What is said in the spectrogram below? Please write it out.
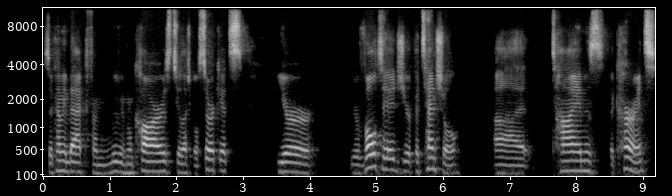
so coming back from moving from cars to electrical circuits, your your voltage, your potential uh, times the current,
